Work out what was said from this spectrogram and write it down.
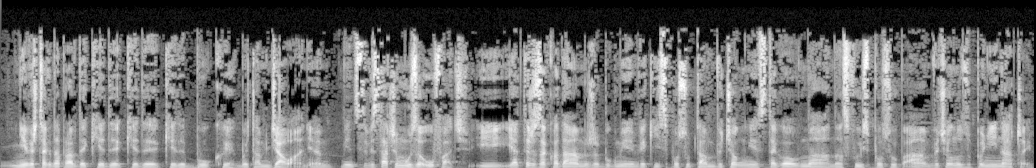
nie wiesz tak naprawdę, kiedy, kiedy, kiedy Bóg jakby tam działa, nie? Więc wystarczy mu zaufać. I ja też zakładałem, że Bóg mnie w jakiś sposób tam wyciągnie z tego na, na swój sposób, a wyciągnął zupełnie inaczej.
